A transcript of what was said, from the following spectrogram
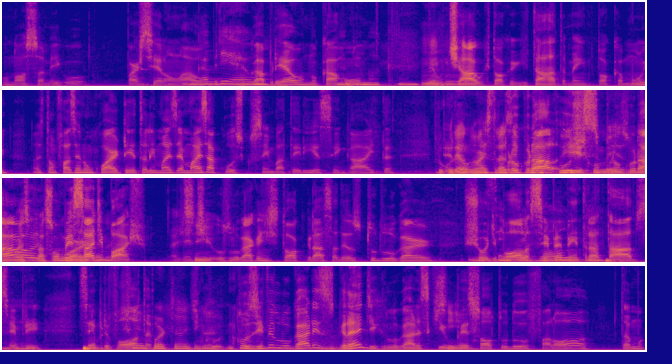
o nosso amigo parceirão lá, O Gabriel. o Gabriel no carrum. Tem Uhum. o Thiago, que toca guitarra também, toca muito. Nós estamos fazendo um quarteto ali, mas é mais acústico, sem bateria, sem gaita. Procurando mais trazer procurar, pro isso, mesmo. procurar né? mais começar de né? baixo. A gente, Sim. os lugares que a gente toca, graças a Deus, tudo lugar show de Sempre bola, sempre é bem volta. tratado, sempre, sempre Acho que volta. É importante, Inclu- né? Inclusive lugares grandes, lugares que Sim. o pessoal tudo fala, ó, tamo,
